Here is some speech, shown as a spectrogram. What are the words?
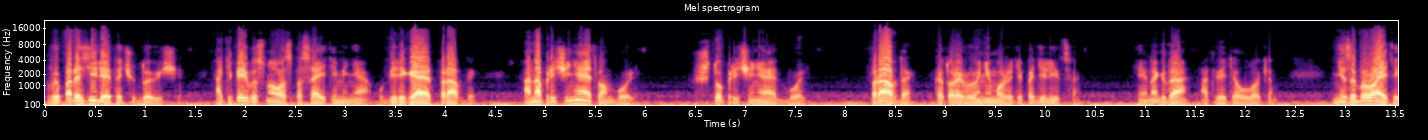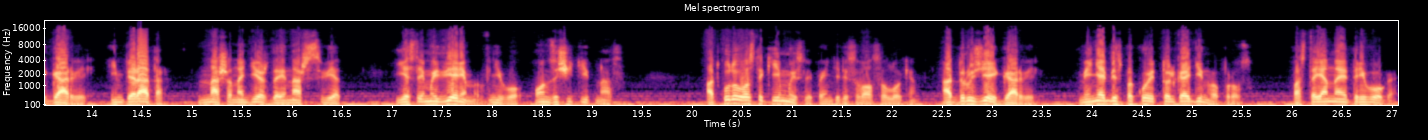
Вы поразили это чудовище. А теперь вы снова спасаете меня, уберегая от правды. Она причиняет вам боль?» «Что причиняет боль?» «Правда, которой вы не можете поделиться». «Иногда», — ответил Локин. «Не забывайте, Гарвиль, Император, наша надежда и наш свет. Если мы верим в него, он защитит нас». «Откуда у вас такие мысли?» – поинтересовался Локин. «От друзей, Гарвиль. Меня беспокоит только один вопрос. Постоянная тревога,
